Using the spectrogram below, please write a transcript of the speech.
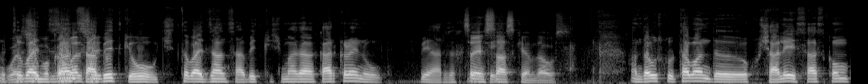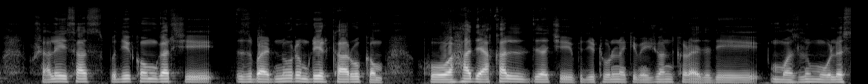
نو ته باید ځان ثابت کړې او چې ته باید ځان ثابت کړې چې ما دغه کار کړی نو بیا ارزښت څه احساس کې همدا اوس همدا اوس خو طبعا د خوشحالۍ احساس کوم خوشحالۍ احساس په دې کوم ګر چې زه باید نور هم ډېر کار وکړم خو حد اقل دا چې په دې ټولنه کې مې ژوند کړی د دې مظلوم ولس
